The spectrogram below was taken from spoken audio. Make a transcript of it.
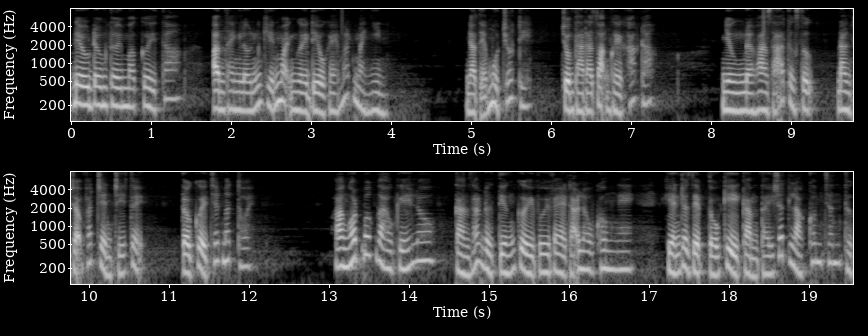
đều đồng thời mà cười to, âm thanh lớn khiến mọi người đều ghé mắt mà nhìn. Nhỏ tiếng một chút đi, chúng ta đã dọn người khác đó. Nhưng nơi hoang dã thực sự đang chậm phát triển trí tuệ, tớ cười chết mất thôi. Hoàng hốt bước vào ghế lô, cảm giác được tiếng cười vui vẻ đã lâu không nghe, khiến cho Diệp Tố Kỳ cảm thấy rất là không chân thực.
